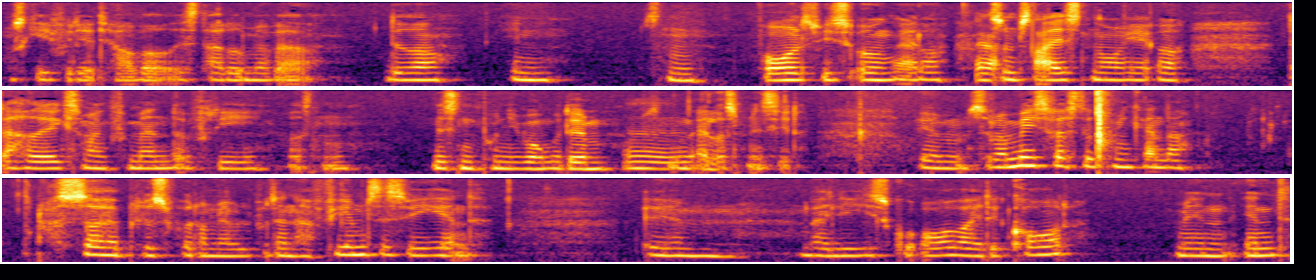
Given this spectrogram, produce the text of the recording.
Måske fordi, at jeg har været, jeg startede med at være leder i en sådan forholdsvis ung alder, Ja. som 16-årig, og der havde jeg ikke så mange formander, fordi jeg var sådan næsten på niveau med dem, mm. sådan aldersmæssigt. Um, så det var mest første kommunikanter. Og så er jeg blevet spurgt, om jeg ville på den her filmtidsweekend, um, hvor jeg lige skulle overveje det kort, men endte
